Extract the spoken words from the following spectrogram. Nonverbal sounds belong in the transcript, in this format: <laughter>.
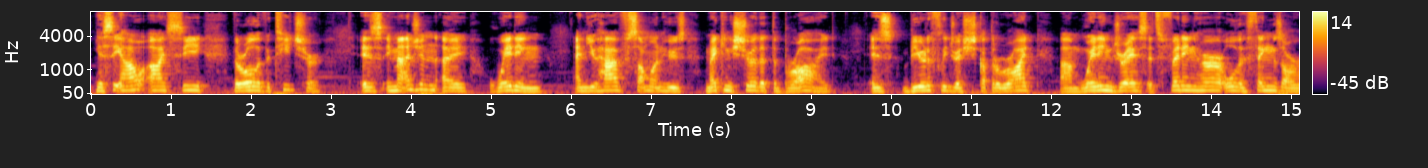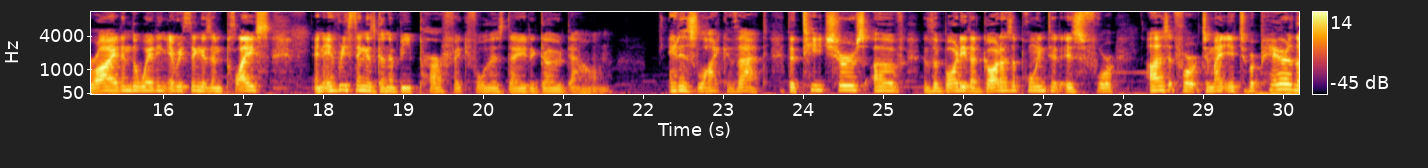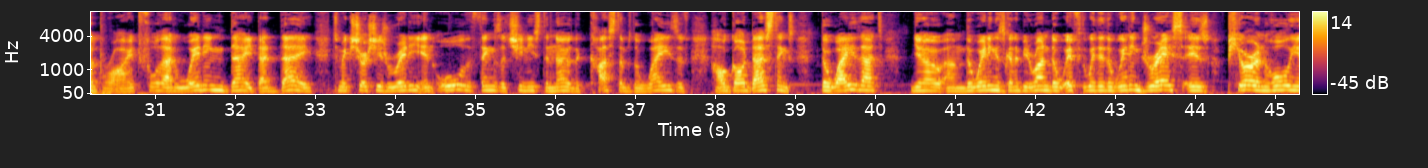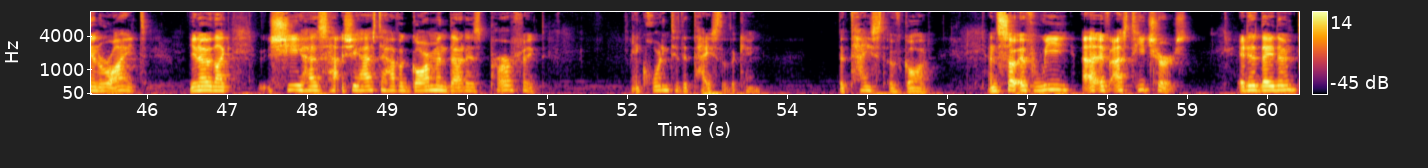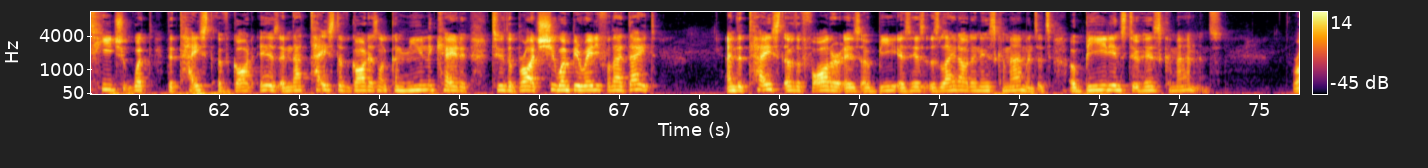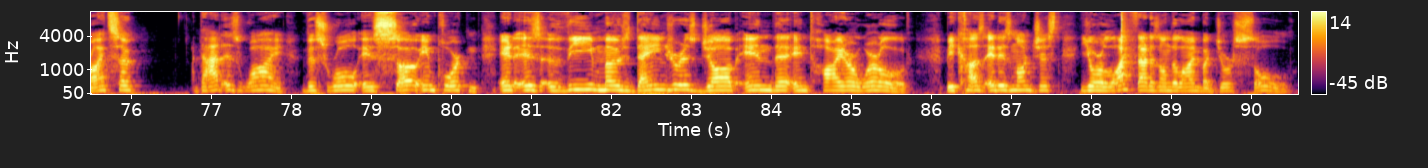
You see, how I see the role of a teacher is imagine a wedding and you have someone who's making sure that the bride is beautifully dressed. She's got the right um, wedding dress, it's fitting her, all the things are right in the wedding, everything is in place, and everything is going to be perfect for this day to go down. It is like that. The teachers of the body that God has appointed is for us for to make to prepare the bride for that wedding day, that day, to make sure she's ready in all the things that she needs to know, the customs, the ways of how God does things, the way that you know um, the wedding is going to be run, the, if whether the wedding dress is pure and holy and right, you know, like she has she has to have a garment that is perfect, according to the taste of the King, the taste of God. And so, if we, uh, if as teachers, it is, they don't teach what the taste of God is, and that taste of God is not communicated to the bride, she won't be ready for that date. And the taste of the Father is obe- is his is laid out in His commandments. It's obedience to His commandments, right? So that is why this role is so important. It is the most dangerous job in the entire world because it is not just your life that is on the line, but your soul.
